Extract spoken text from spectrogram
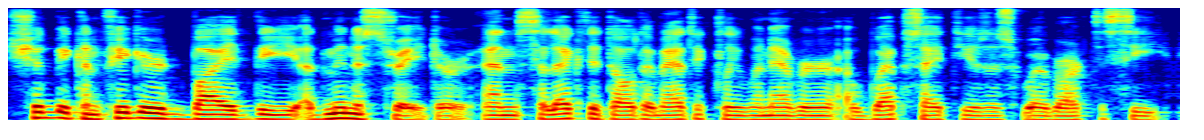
should be configured by the administrator and selected automatically whenever a website uses WebRTC.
